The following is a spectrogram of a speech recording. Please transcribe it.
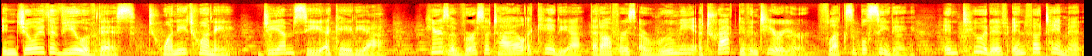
Enjoy the view of this 2020 GMC Acadia. Here's a versatile Acadia that offers a roomy, attractive interior, flexible seating, intuitive infotainment,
